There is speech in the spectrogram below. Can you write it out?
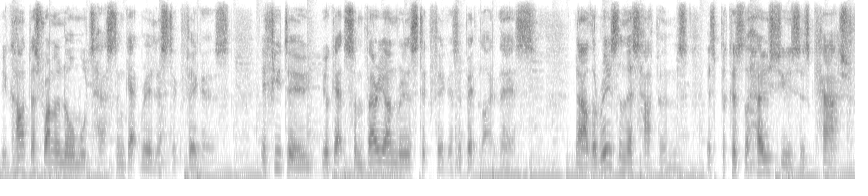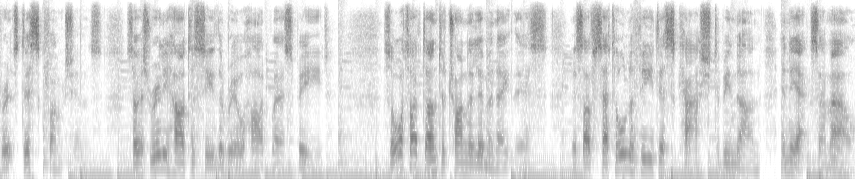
you can't just run a normal test and get realistic figures. If you do, you'll get some very unrealistic figures a bit like this. Now the reason this happens is because the host uses cache for its disk functions, so it's really hard to see the real hardware speed. So what I've done to try and eliminate this is I've set all the VDisk cache to be none in the XML.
